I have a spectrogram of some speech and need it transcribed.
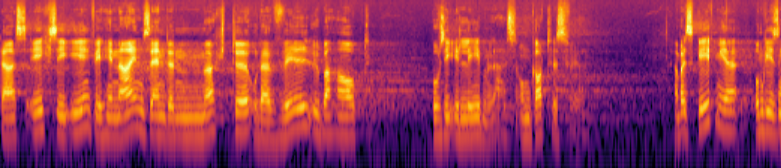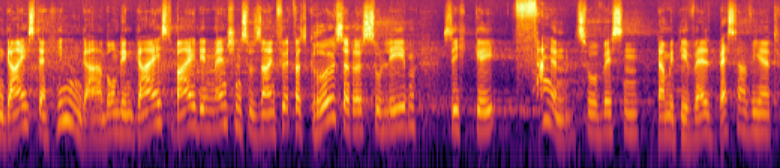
dass ich sie irgendwie hineinsenden möchte oder will überhaupt, wo sie ihr Leben lassen, um Gottes Willen. Aber es geht mir um diesen Geist der Hingabe, um den Geist, bei den Menschen zu sein, für etwas Größeres zu leben, sich gefangen zu wissen, damit die Welt besser wird,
